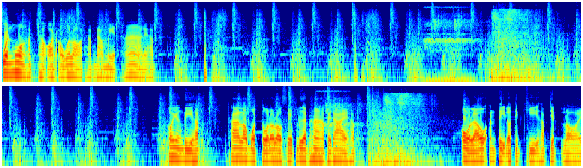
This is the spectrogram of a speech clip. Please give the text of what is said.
อ้วนม่วงครับชาวออสอเวอร์ลอดครับดาเมจห้าเลยครับ ก็ยังดีครับ ถ้าเราหมดตัวแล้วเราเซฟเลือดห้าไปได้ครับ โอ้ แล้วอันติเราติดคีครับเจ็ดร้อย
